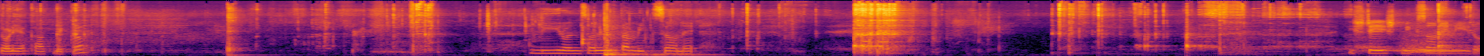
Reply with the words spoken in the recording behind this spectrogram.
ತೊಳಿಯಕ್ಕೆ ಹಾಕಬೇಕು. ನೀರು ಒಂದು ಸ್ವಲ್ಪ ಮಿಕ್ಸ್ ಅವನೆ. ಇಷ್ಟೇ ಇಷ್ಟು ಮಿಕ್ಸ್ ಅವನೆ ನೀರು.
